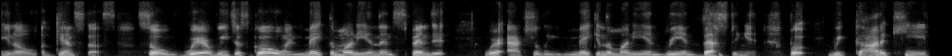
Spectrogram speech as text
you know against us. So where we just go and make the money and then spend it we're actually making the money and reinvesting it. But we got to keep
